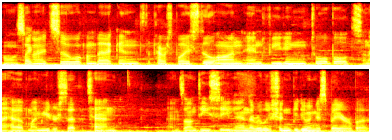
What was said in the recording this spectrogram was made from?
hold on a second. Alright so welcome back. And the power supply is still on and feeding 12 volts. And I have my meter set to 10 and it's on DC and I really shouldn't be doing this bare but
